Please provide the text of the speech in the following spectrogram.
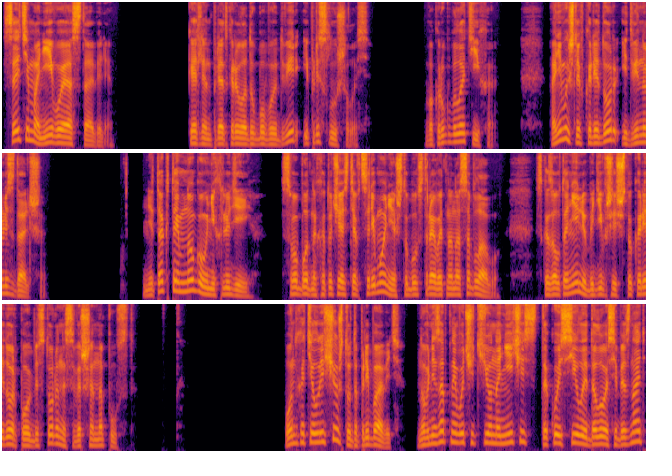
С этим они его и оставили. Кэтлин приоткрыла дубовую дверь и прислушалась. Вокруг было тихо. Они вышли в коридор и двинулись дальше. Не так-то и много у них людей, свободных от участия в церемонии, чтобы устраивать на нас облаву, сказал Танель, убедившись, что коридор по обе стороны совершенно пуст. Он хотел еще что-то прибавить, но внезапно его чутье на нечисть такой силой дало о себе знать,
